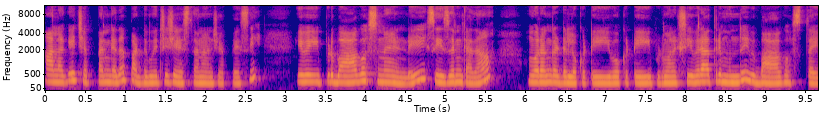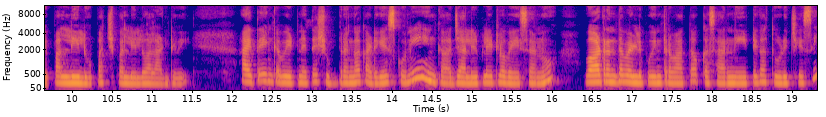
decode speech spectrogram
అలాగే చెప్పాను కదా పండు మిర్చి చేస్తానని చెప్పేసి. ఇవి ఇప్పుడు బాగా వస్తున్నాయండి సీజన్ కదా. మురంగడ్డలు ఒకటి ఒకటి ఇప్పుడు మనకి శివరాత్రి ముందు ఇవి బాగా వస్తాయి. పల్లీలు పచ్చి పల్లీలు అలాంటివి. అయితే ఇంకా వీటిని అయితే శుభ్రంగా కడిగేసుకొని ఇంకా జల్లీ ప్లేట్లో వేసాను. వాటర్ అంతా వెళ్ళిపోయిన తర్వాత ఒక్కసారి నీట్గా తుడిచేసి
